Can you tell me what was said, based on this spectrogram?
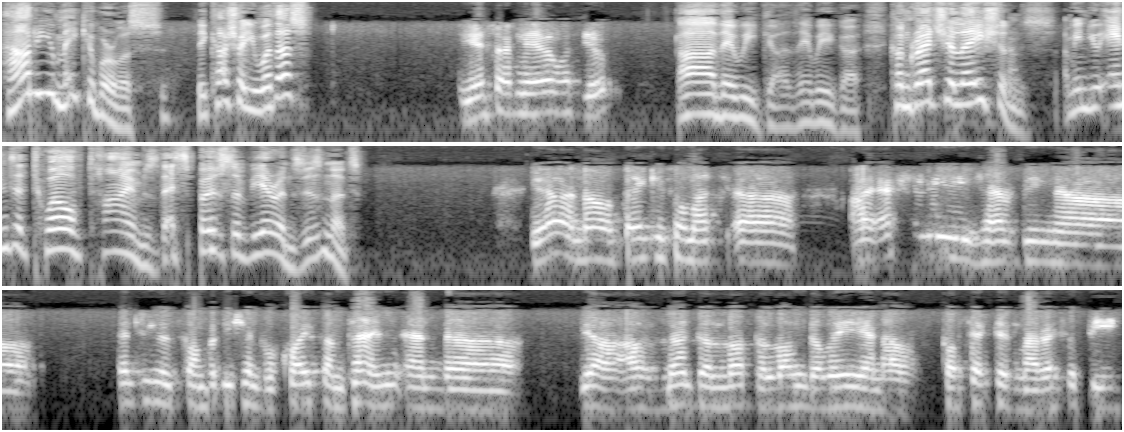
How do you make your Boerewors? Vikash, are you with us? Yes, I'm here with you. Ah, there we go. There we go. Congratulations. I mean, you entered 12 times. That's perseverance, isn't it? Yeah, no, thank you so much. Uh, I actually have been uh, entering this competition for quite some time, and uh, yeah, I've learned a lot along the way, and I've perfected my recipe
